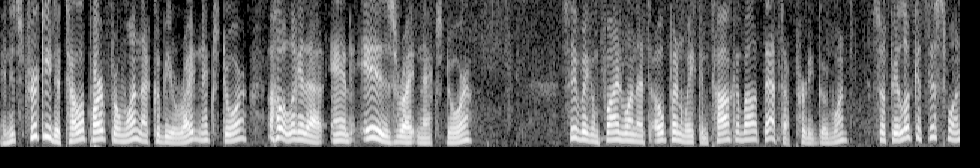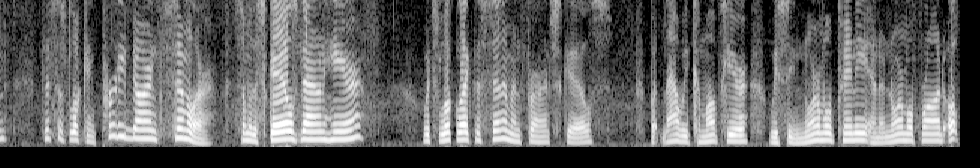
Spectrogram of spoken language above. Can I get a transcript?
And it's tricky to tell apart from one that could be right next door. Oh, look at that, and is right next door. See if we can find one that's open we can talk about. That's a pretty good one. So if you look at this one, this is looking pretty darn similar. Some of the scales down here, which look like the cinnamon fern scales. But now we come up here, we see normal pinnae and a normal frond. Oh,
